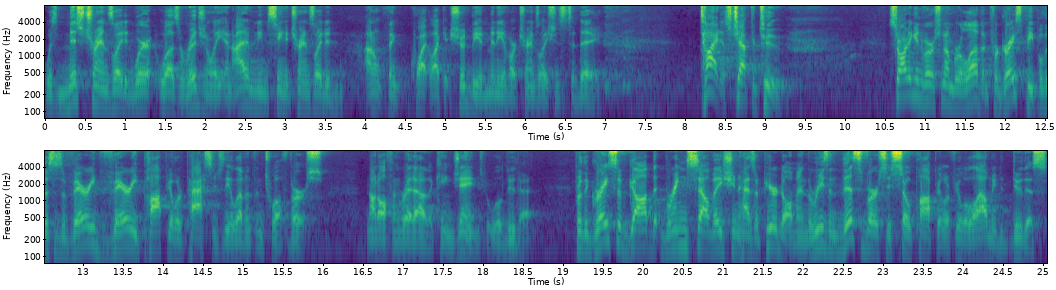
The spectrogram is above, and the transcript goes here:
was mistranslated where it was originally, and I haven't even seen it translated, I don't think, quite like it should be in many of our translations today. Titus chapter 2. Starting in verse number 11, for grace people, this is a very, very popular passage, the 11th and 12th verse. Not often read out of the King James, but we'll do that. For the grace of God that brings salvation has appeared to all men. The reason this verse is so popular, if you'll allow me to do this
